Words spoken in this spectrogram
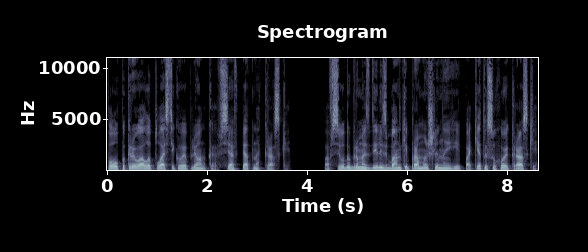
Пол покрывала пластиковая пленка, вся в пятнах краски. Повсюду громоздились банки промышленной и пакеты сухой краски,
